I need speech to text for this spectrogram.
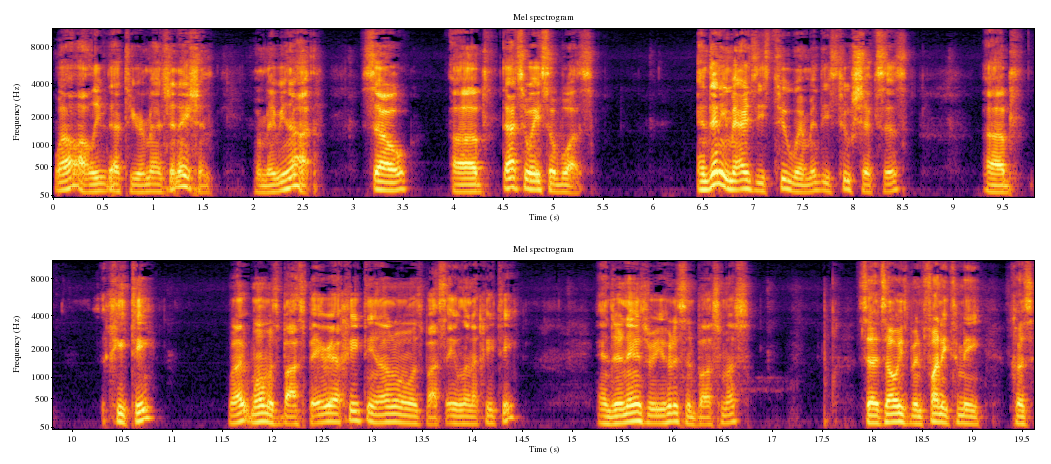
Well, I'll leave that to your imagination, or maybe not. So uh, that's who Asa was. And then he marries these two women, these two shiksas, uh, Chiti, right? One was Bas Beria Chiti, and the other one was Bas Elena Chiti. And their names were Yehudis and Basmas. So it's always been funny to me because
